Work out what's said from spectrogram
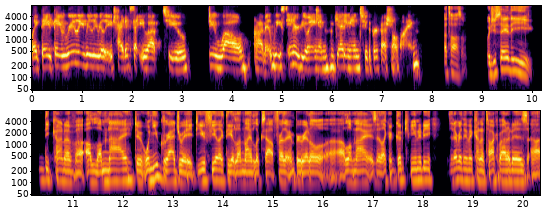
like they they really really really try to set you up to do well um, at least interviewing and getting into the professional flying that's awesome. Would you say the the kind of uh, alumni do when you graduate do you feel like the alumni looks out for Embry Riddle uh, alumni? Is it like a good community? Is it everything they kind of talk about it is? Uh,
